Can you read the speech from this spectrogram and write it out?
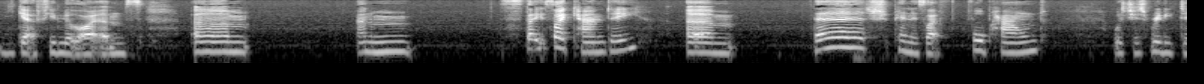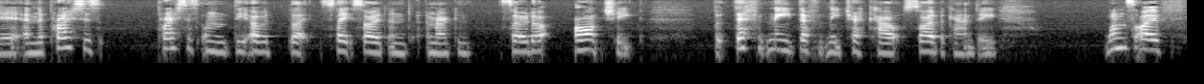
you get a few little items. Um, and stateside candy um, their shipping is like £4 which is really dear. And the prices prices on the other like stateside and American soda aren't cheap but definitely, definitely check out Cyber Candy. Once I've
